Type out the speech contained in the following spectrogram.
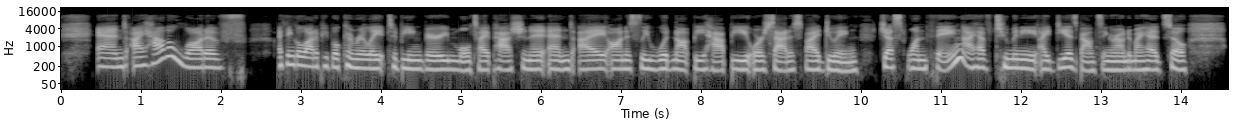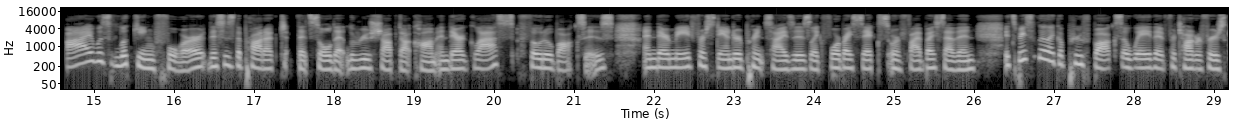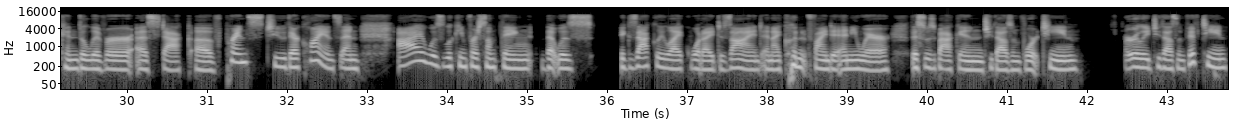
And I have a lot of I think a lot of people can relate to being very multi passionate. And I honestly would not be happy or satisfied doing just one thing. I have too many ideas bouncing around in my head. So I was looking for this is the product that's sold at larousseshoppe.com and they're glass photo boxes and they're made for standard print sizes like four by six or five by seven. It's basically like a proof box, a way that photographers can deliver a stack of prints to their clients and I was looking for something that was exactly like what I designed, and I couldn't find it anywhere. This was back in 2014 early 2015.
